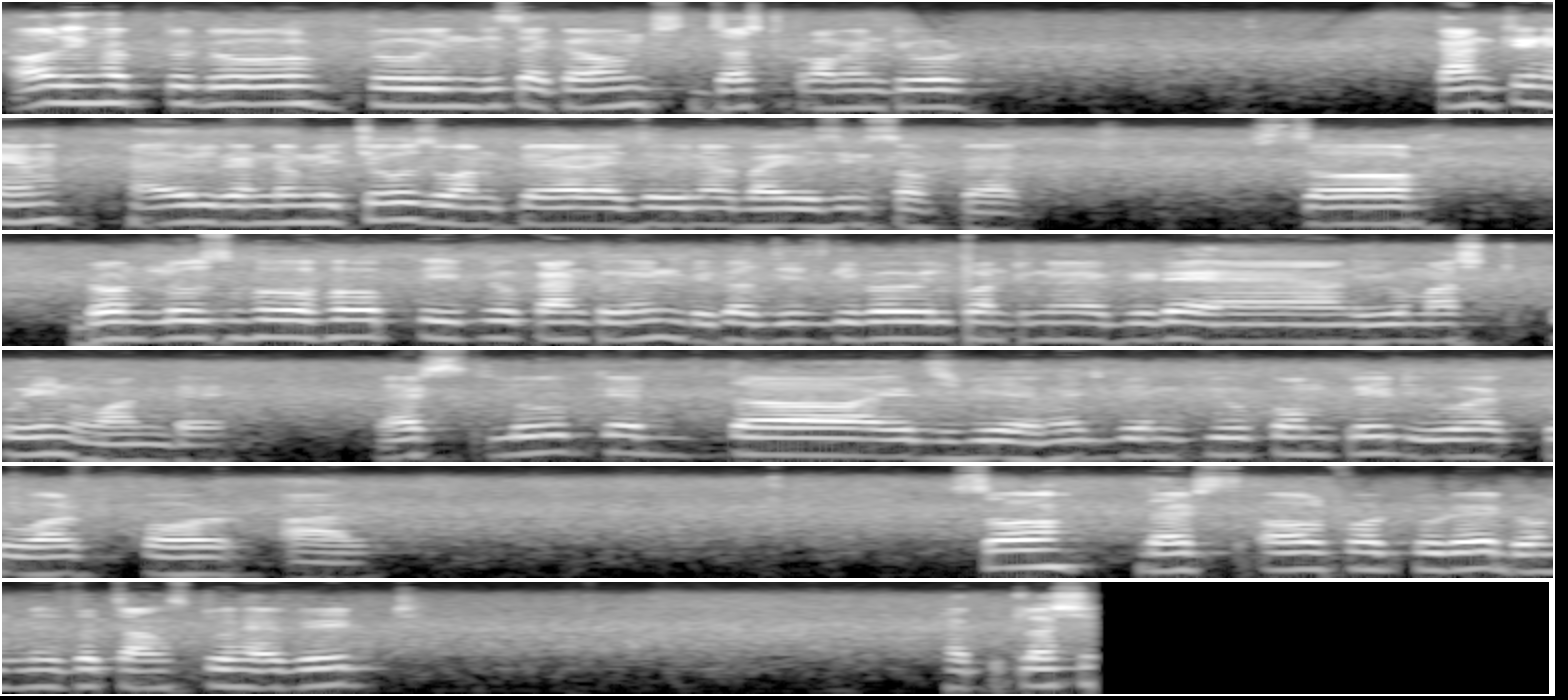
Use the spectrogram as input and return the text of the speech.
all you have to do to in this account just comment your country name. I will randomly choose one player as a winner by using software. So don't lose hope if you can't win because this giveaway will continue every day and you must win one day. Let's look at the hbm hbm queue complete. You have to work for r so that's all for today. Don't miss the chance to have it. Happy clashing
